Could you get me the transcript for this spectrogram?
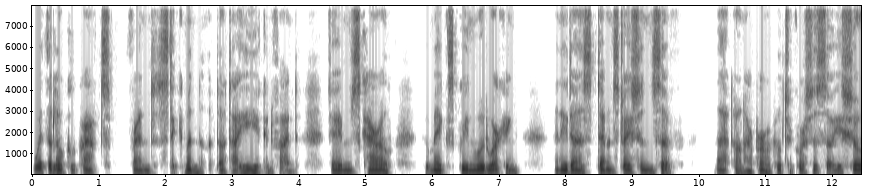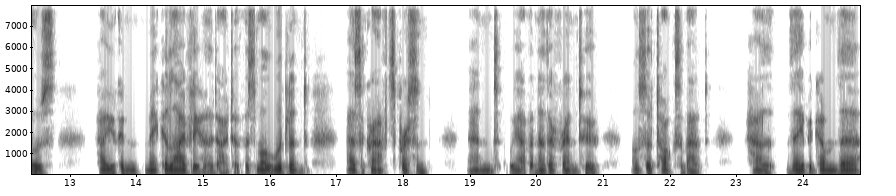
with the local crafts friend stickman.ie. You can find James Carroll, who makes green woodworking, and he does demonstrations of that on our permaculture courses. So he shows how you can make a livelihood out of a small woodland as a crafts person. And we have another friend who also talks about how they become the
